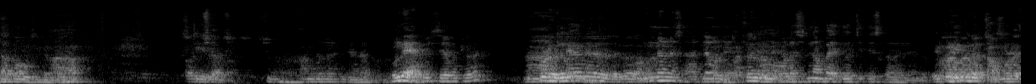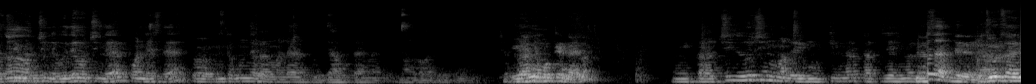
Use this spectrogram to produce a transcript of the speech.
డబ్బా ఉంటుంది స్టీల్ అందులో ఉన్నాయి? ఆ, ఇప్పుడు. ఉన్నాయి సార్ అట్లే ఉండే. వాళ్ళ చిన్న అబ్బాయి వచ్చి తీసుకువెళ్ళిండు ఇప్పుడు ఇప్పుడు తమ్ముడు ఆ, వచ్చి వచ్చింది ఉదయం వచ్చిందే ఫోన్ చేస్తే ఇంత ముందే మళ్ళీ జాబ్ టైం వరకు ఇవన్నీ ముట్టిండు ఆయన? ఇక్కడ వచ్చి చూసి మళ్ళీ ముఖ్యంగా టచ్ చేసిన చూడు సార్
